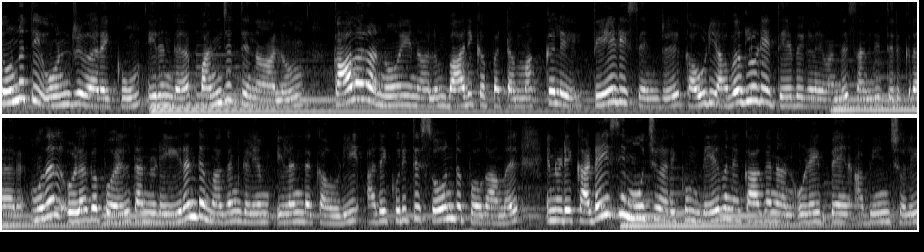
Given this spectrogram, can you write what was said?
தொண்ணூத்தி ஒன்று வரைக்கும் இருந்த பஞ்சத்தினாலும் காலரா நோயினாலும் பாதிக்கப்பட்ட மக்களை தேடி சென்று கவுடி அவர்களுடைய தேவைகளை வந்து சந்தித்திருக்கிறார். முதல் உலக போரில் தன்னுடைய இரண்டு மகன்களையும் இழந்த கவுடி அதை குறித்து சோர்ந்து போகாமல் என்னுடைய கடைசி மூச்சு வரைக்கும் தேவனுக்காக நான் உழைப்பேன் அப்படின்னு சொல்லி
